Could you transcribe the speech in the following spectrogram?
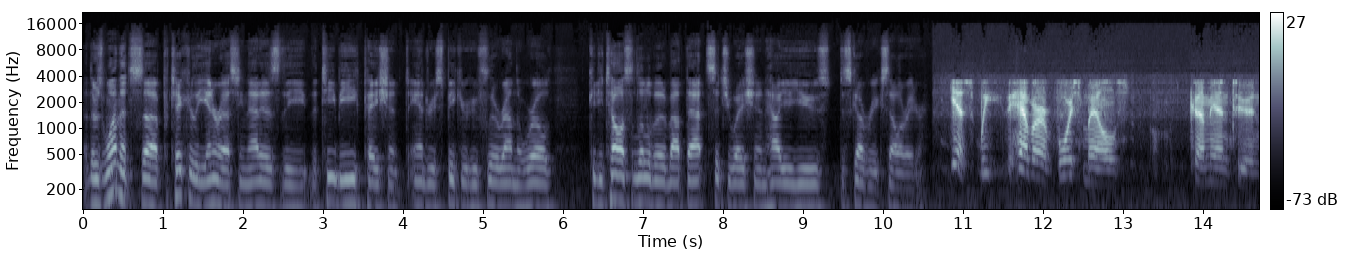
There's one that's uh, particularly interesting. That is the, the TB patient, Andrew Speaker, who flew around the world. Could you tell us a little bit about that situation and how you use Discovery Accelerator? Yes, we have our voicemails come into and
